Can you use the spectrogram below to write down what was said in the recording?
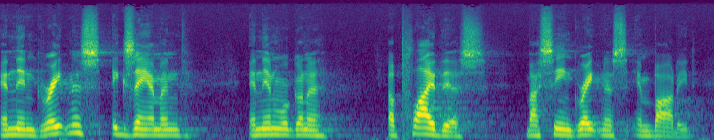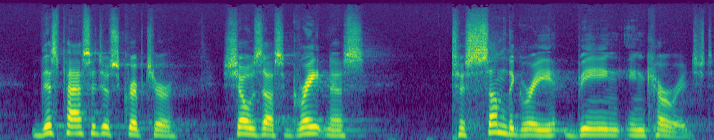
and then greatness examined, and then we're going to apply this by seeing greatness embodied. This passage of Scripture shows us greatness to some degree being encouraged.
